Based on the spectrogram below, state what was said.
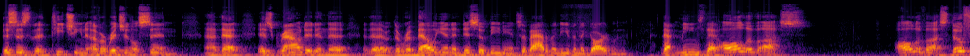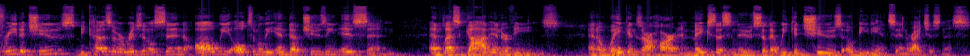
This is the teaching of original sin uh, that is grounded in the, the, the rebellion and disobedience of Adam and Eve in the garden. That means that all of us, all of us, though free to choose because of original sin, all we ultimately end up choosing is sin unless God intervenes and awakens our heart and makes us new so that we can choose obedience and righteousness.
